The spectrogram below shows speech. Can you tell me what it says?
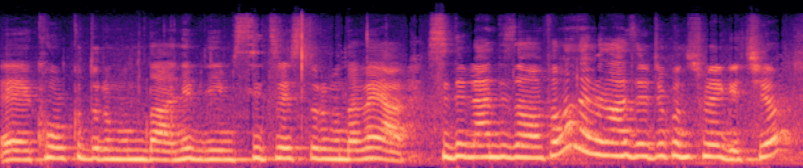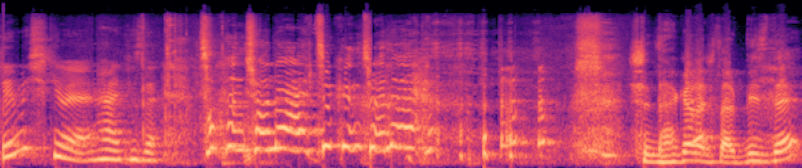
e, korku durumunda ne bileyim stres durumunda veya sinirlendiği zaman falan hemen Azerice konuşmaya geçiyor. Demiş ki herkese çıkın çöle çıkın çöle. Şimdi arkadaşlar bizde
